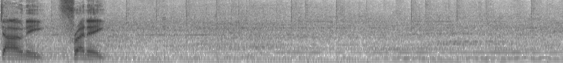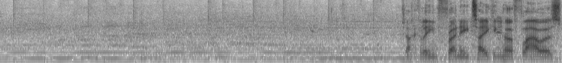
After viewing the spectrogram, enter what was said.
Downie, Freney. Jacqueline Freney taking her flowers.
